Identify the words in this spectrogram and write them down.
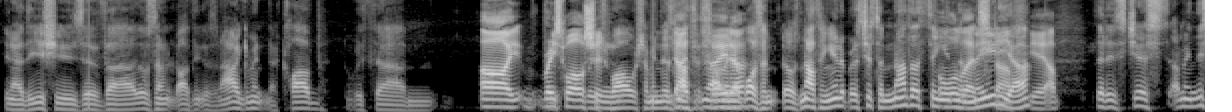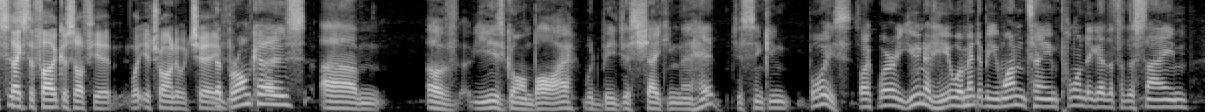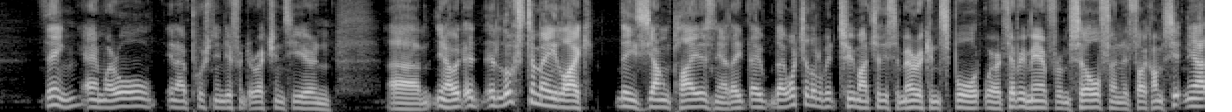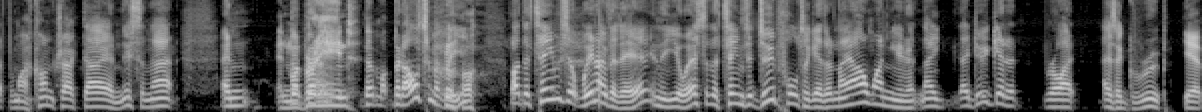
you know the issues of uh, there was an, I think there was an argument in a club with um, Oh, Reece Walsh Reece and Walsh. I mean, there's nothing. I mean, it wasn't. There was nothing in it, but it's just another thing all in the media stuff. Yeah, that is just. I mean, this takes the focus off you what you're trying to achieve. the Broncos um, of years gone by would be just shaking their head, just thinking, "Boys, like we're a unit here. We're meant to be one team, pulling together for the same thing, and we're all you know pushing in different directions here." And um, you know, it, it, it looks to me like these young players now they, they they watch a little bit too much of this American sport where it's every man for himself, and it's like I'm sitting out for my contract day and this and that, and And my but- but- brand. But, but ultimately. Like the teams that win over there in the US are the teams that do pull together and they are one unit and they, they do get it right as a group. yep.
